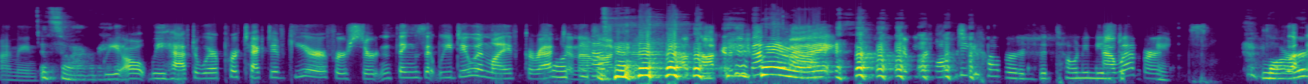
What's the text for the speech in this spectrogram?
I mean, It's so aggravating. we all we have to wear protective gear for certain things that we do in life, correct? Well, and I'm not gonna. I'm not gonna Wait specify. a We've already covered that Tony needs to However- wear pants. minute, Mark.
